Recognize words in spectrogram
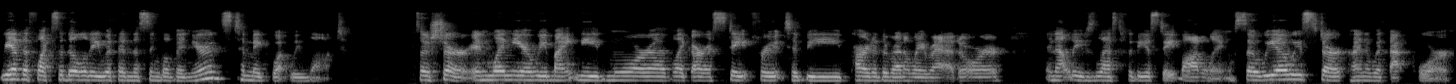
we have the flexibility within the single vineyards to make what we want. So sure, in one year we might need more of like our estate fruit to be part of the runaway red or and that leaves less for the estate bottling. So we always start kind of with that core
